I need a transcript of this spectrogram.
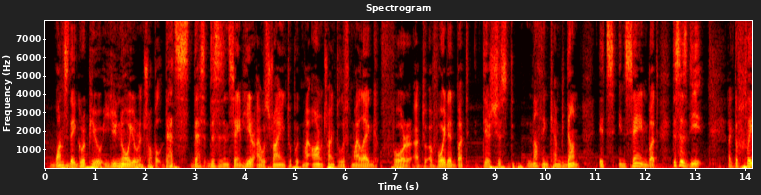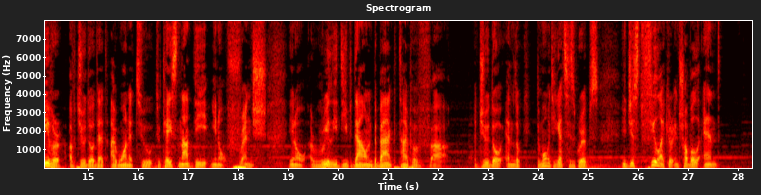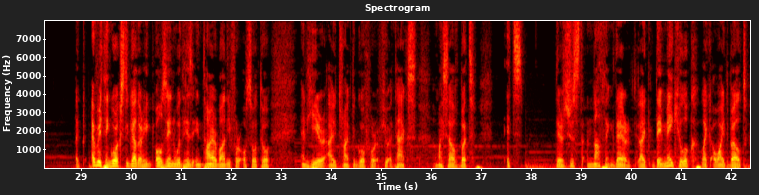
Once they grip you, you know you're in trouble. That's, that's, this is insane. Here I was trying to put my arm, trying to lift my leg for, uh, to avoid it, but there's just nothing can be done. It's insane, but this is the, like the flavor of judo that I wanted to, to taste, not the, you know, French, you know, really deep down in the back type of, uh, judo. And look, the moment he gets his grips, you just feel like you're in trouble and like everything works together. He goes in with his entire body for Osoto. And here I tried to go for a few attacks myself, but it's, there's just nothing there. Like they make you look like a white belt.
